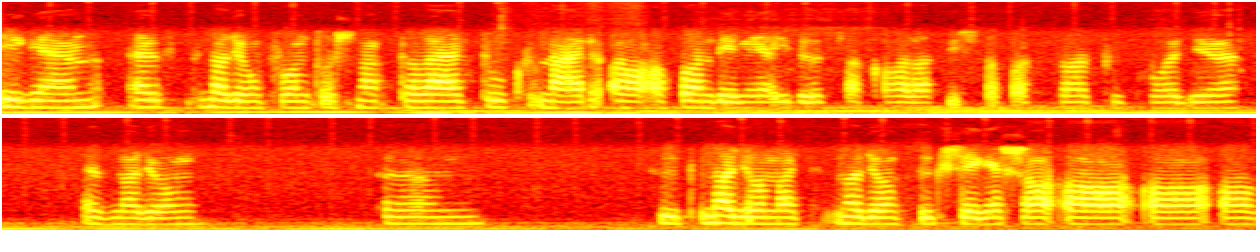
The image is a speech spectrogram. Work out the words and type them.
Igen, ezt nagyon fontosnak találtuk, már a, a pandémia időszaka alatt is tapasztaltuk, hogy ez nagyon um, nagyon, nagy, nagyon szükséges a, a, a, a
